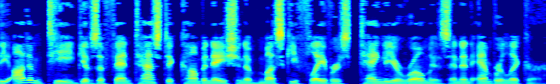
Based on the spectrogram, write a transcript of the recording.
The autumn tea gives a fantastic combination of musky flavors, tangy aromas and an amber liquor.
